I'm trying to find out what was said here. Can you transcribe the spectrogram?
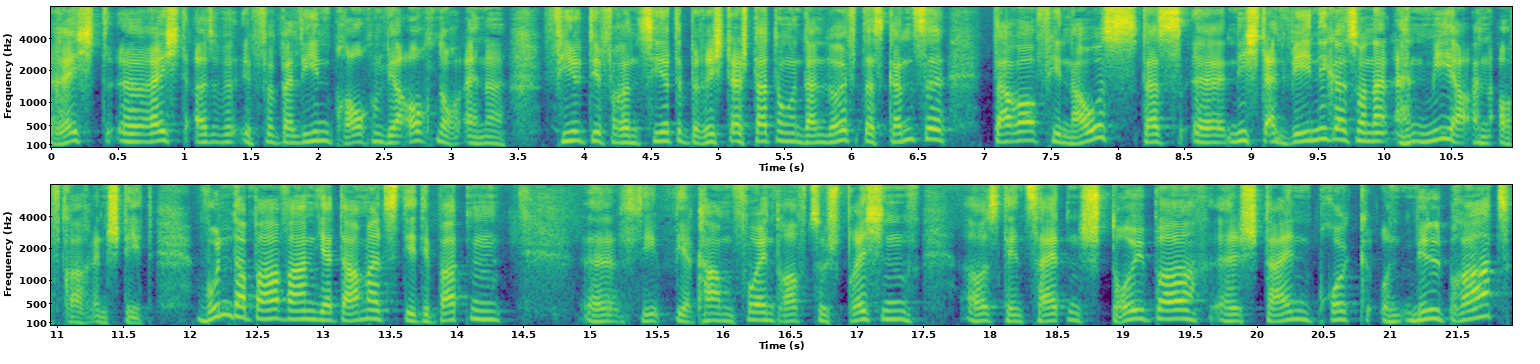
recht äh, recht. Also für Berlin brauchen wir auch noch eine viel differenzierte Berichterstattung. Und dann läuft das Ganze darauf hinaus, dass nicht ein weniger, sondern ein mehr an Auftrag entsteht. Wunderbar waren ja damals die Debatten Sie, wir kamen vorhin darauf zu sprechen, aus den Zeiten Stoiber, äh, Steinbrück und Milbrat.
